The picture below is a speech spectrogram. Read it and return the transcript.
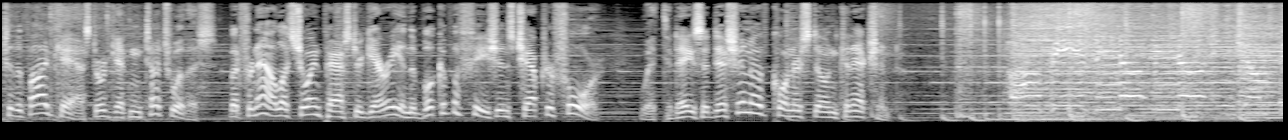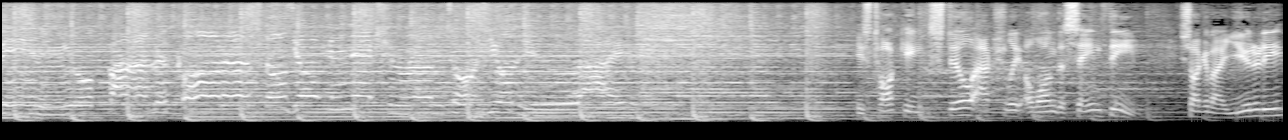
to the podcast or get in touch with us. But for now, let's join Pastor Gary in the book of Ephesians, chapter 4 with today's edition of Cornerstone Connection. Hope is an open ocean, jump in and you'll find the cornerstones, your connection, run towards your new life. He's talking still actually along the same theme. He's talking about unity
